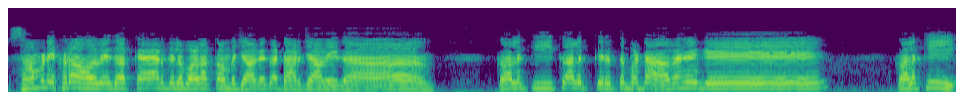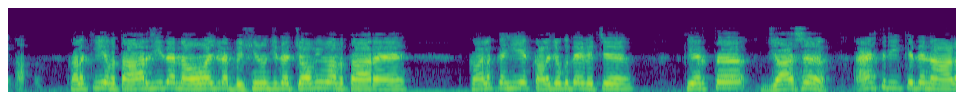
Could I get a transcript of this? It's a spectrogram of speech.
ਸਾਹਮਣੇ ਖੜਾ ਹੋਵੇਗਾ, ਕੈਰ ਦਿਲ ਵਾਲਾ ਕੰਬ ਜਾਵੇਗਾ, ਡਰ ਜਾਵੇਗਾ। ਕਲ ਕੀ ਕਲ ਕਿਰਤ ਵਧਾਵਹਿੰਗੇ ਕਲਕੀ ਅਵਤਾਰ ਜੀ ਦਾ ਨਾਮ ਹੈ, ਜਿਹੜਾ ਵਿਸ਼ਨੂੰ ਜੀ ਦਾ 24ਵਾਂ ਅਵਤਾਰ ਹੈ। ਕਲ ਕਹੀਏ ਕਲਯੁਗ ਦੇ ਵਿੱਚ ਕਿਰਤ ਜਸ, ਇਸ ਤਰੀਕੇ ਦੇ ਨਾਲ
